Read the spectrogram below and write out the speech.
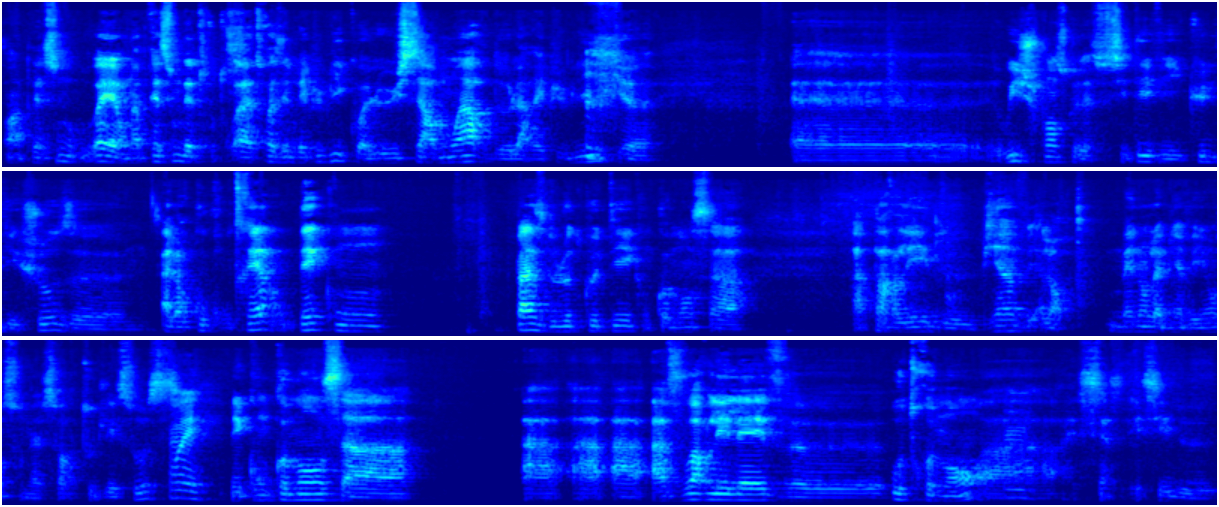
on a l'impression, ouais, on a l'impression d'être à la Troisième République, quoi, le hussard noir de la République. euh, oui, je pense que la société véhicule des choses, alors qu'au contraire, dès qu'on passe de l'autre côté, qu'on commence à, à parler de bien, alors maintenant la bienveillance, on a le soir toutes les sauces, mais qu'on commence à, à, à- à- à voir l'élève euh, autrement, à, Mm. à essayer de,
